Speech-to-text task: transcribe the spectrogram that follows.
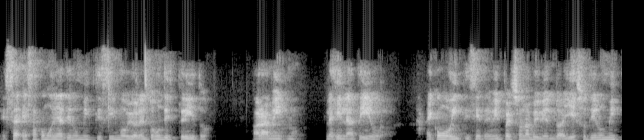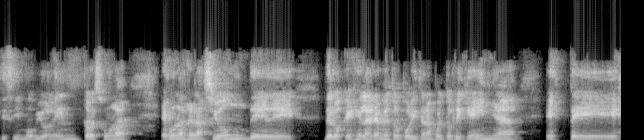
Esa, comunidad tiene un misticismo violento, es un distrito ahora mismo, legislativo. Hay como 27 mil personas viviendo allí. Eso tiene un misticismo violento, es una, es una relación de, lo que es el área metropolitana puertorriqueña. Este,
